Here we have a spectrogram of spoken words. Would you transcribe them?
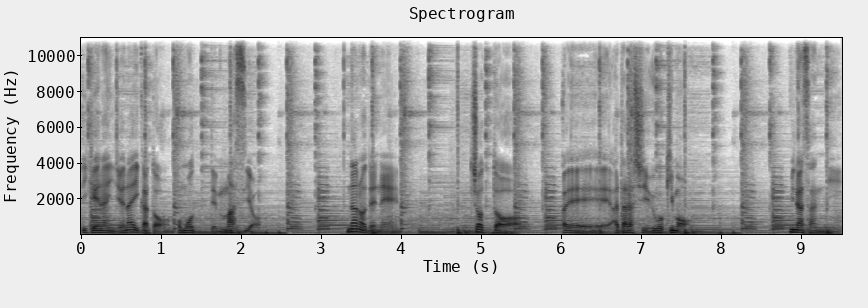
いけないんじゃないかと思ってますよ。なのでねちょっと、えー新しい動きも皆さんに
